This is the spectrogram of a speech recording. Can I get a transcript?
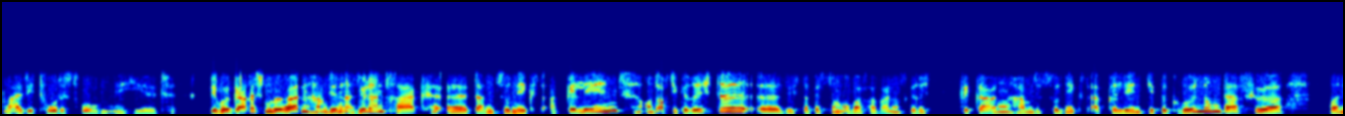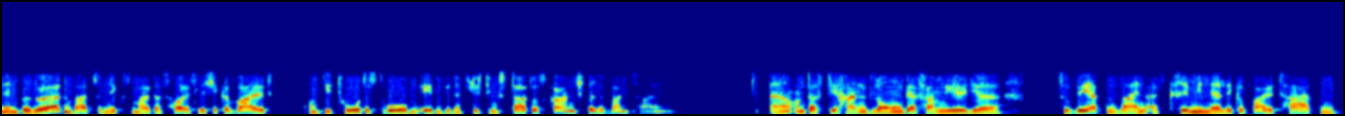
weil sie Todesdrohungen erhielt. Die bulgarischen Behörden haben den Asylantrag äh, dann zunächst abgelehnt und auch die Gerichte, äh, sie ist da bis zum Oberverwaltungsgericht gegangen, haben das zunächst abgelehnt. Die Begründung dafür von den Behörden war zunächst mal, dass häusliche Gewalt und die Todesdrohungen eben für den Flüchtlingsstatus gar nicht relevant seien. Äh, und dass die Handlungen der Familie zu werten seien als kriminelle Gewalttaten.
